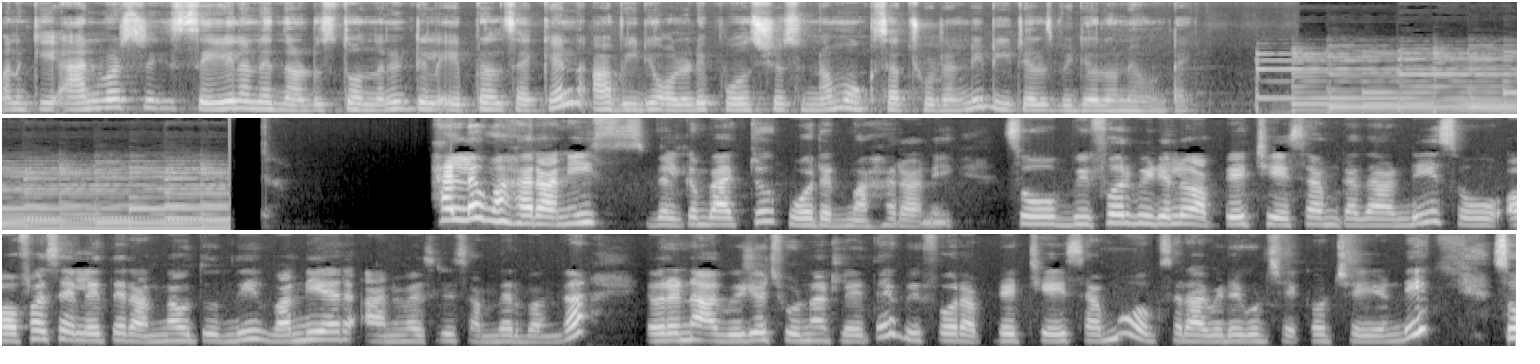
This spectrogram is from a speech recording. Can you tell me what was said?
మనకి యానివర్సరీ సేల్ అనేది నడుస్తుందని టిల్ ఏప్రిల్ సెకండ్ ఆ వీడియో ఆల్రెడీ పోస్ట్ చేస్తున్నాము. ఒకసారి చూడండి. డీటెయిల్స్ వీడియోలోనే ఉంటాయి. Hello Maharanis welcome back to హోటెడ్ మహారాణి. సో బిఫోర్ వీడియోలో అప్డేట్ చేశాం కదా అండి. సో ఆఫర్స్ అయితే రన్ అవుతుంది వన్ ఇయర్ యానివర్సరీ సందర్భంగా ఎవరైనా ఆ వీడియో చూడనట్లయితే బిఫోర్ అప్డేట్ చేశాము ఒకసారి ఆ వీడియో కూడా చెక్అవుట్ చేయండి. సో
